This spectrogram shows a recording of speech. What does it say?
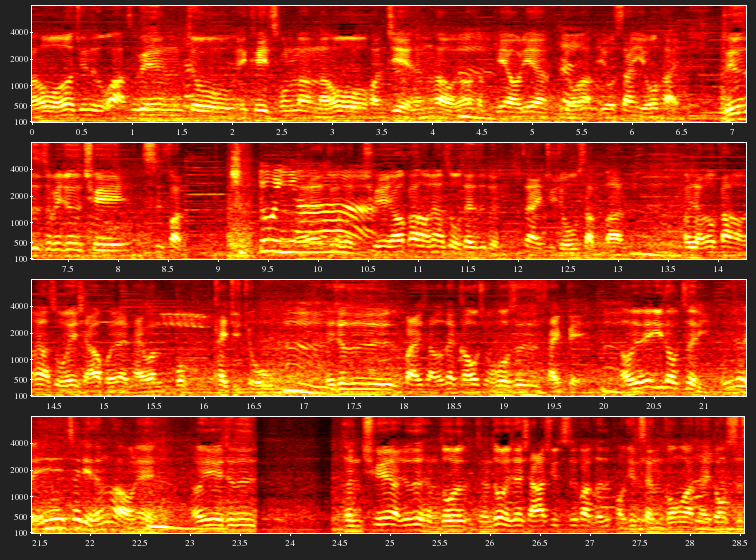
然后我觉得哇，这边就也可以冲浪，然后环境也很好，然后很漂亮，嗯、有有山有海。对，就是这边就是缺吃饭，对呀、啊，就很缺。然后刚好那时候我在日本在居酒屋上班，嗯、我想说刚好那时候我也想要回来台湾不开居酒屋，嗯，也就是本来想说在高雄或是台北，嗯、然后就遇到这里，我就说哎，这里很好呢，嗯、然后因为就是。很缺啊，就是很多很多人在想要去吃饭，可是跑去成功啊、台东市，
